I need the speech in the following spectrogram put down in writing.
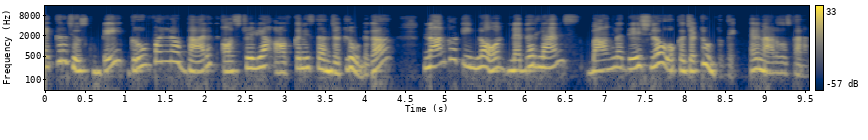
లెక్కన చూసుకుంటే గ్రూప్ వన్లో భారత్ ఆస్ట్రేలియా ఆఫ్ఘనిస్తాన్ జట్లు ఉండగా నాలుగో టీంలో నెదర్లాండ్స్ బంగ్లాదేశ్లో ఒక జట్టు ఉంటుంది. అంటే నాలుగో స్థానం.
